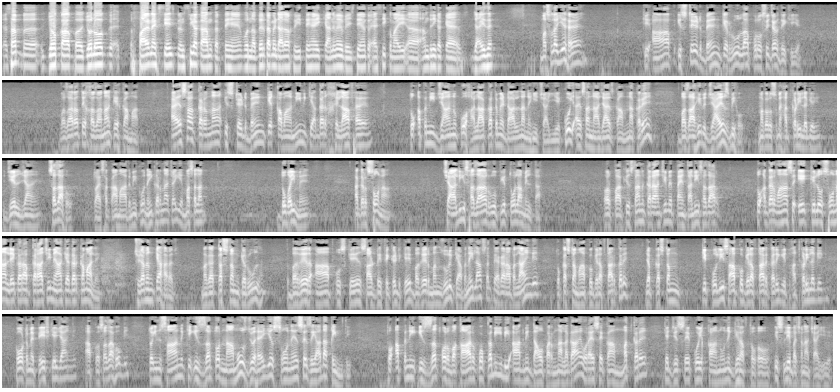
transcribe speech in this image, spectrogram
شاہ صاحب، جو جو لوگ فارن ایکسچینج کرنسی کا کام کرتے ہیں، وہ نبے روپے میں ڈالر خریدتے ہیں، اکیانوے میں بیچتے ہیں، تو ایسی کمائی آمدنی کا کیا جائز ہے؟ مسئلہ یہ ہے کہ آپ اسٹیٹ بینک کے رول آف پروسیجر دیکھیے۔ وزارت خزانہ کے احکامات۔ ایسا کرنا اسٹیٹ بینک کے قوانین کے اگر خلاف ہے تو اپنی جان کو ہلاکت میں ڈالنا نہیں چاہیے۔ کوئی ایسا ناجائز کام نہ کریں، بظاہر جائز بھی ہو، مگر اس میں ہتھ کڑی لگے، جیل جائیں، سزا ہو۔ تو ایسا کام آدمی کو نہیں کرنا چاہیے۔ مثلا، دبئی میں اگر سونا چالیس ہزار روپے تولا ملتا اور پاکستان کراچی میں پینتالیس ہزار، تو اگر وہاں سے ایک کلو سونا لے کر آپ کراچی میں آ کے اگر کما لیں چرن کیا حرج؟ مگر کسٹم کے رول ہیں بغیر آپ اس کے سرٹیفکیٹ کے، بغیر منظوری کے آپ نہیں لا سکتے۔ اگر آپ لائیں گے تو کسٹم آپ کو گرفتار کرے۔ جب کسٹم کی پولیس آپ کو گرفتار کرے گی تو ہتھ کڑی لگے گی۔ کورٹ میں پیش کیے جائیں گے، آپ کو سزا ہوگی۔ تو انسان کی عزت اور ناموز جو ہے، یہ سونے سے زیادہ قیمتی۔ تو اپنی عزت اور وقار کو کبھی بھی آدمی داؤ پر نہ لگائے اور ایسے کام مت کرے کہ جس سے کوئی قانونی گرفت ہو۔ اس لیے بچنا چاہیے۔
